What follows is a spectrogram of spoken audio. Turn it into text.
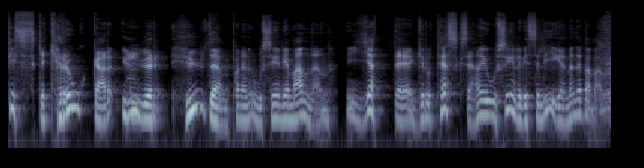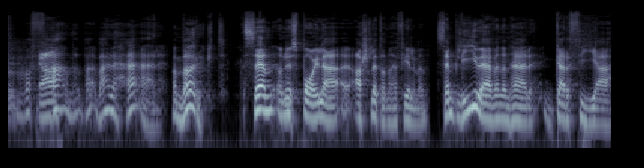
fiskekrokar mm. ur huden på den osynlige mannen. Jättegrotesk. Han är ju osynlig visserligen. Men det är bara, vad fan, ja. vad, vad är det här? Vad mörkt. Sen, och nu mm. spoilar jag arslet av den här filmen. Sen blir ju även den här Garcia,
